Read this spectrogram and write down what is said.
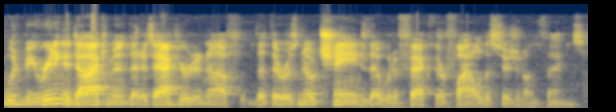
would be reading a document that is accurate enough that there is no change that would affect their final decision on things.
